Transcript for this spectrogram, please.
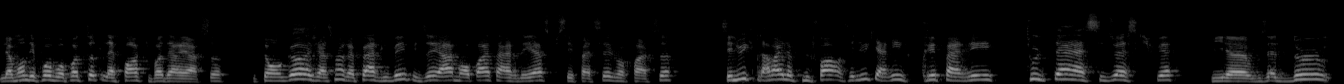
le monde, des fois, ne voit pas tout l'effort qui va derrière ça. Puis ton gars, Jasmin, aurait pu arriver et dire Ah, mon père est à RDS, puis c'est facile, je vais faire ça. C'est lui qui travaille le plus fort. C'est lui qui arrive préparé, tout le temps assidu à ce qu'il fait. Puis euh, vous êtes deux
